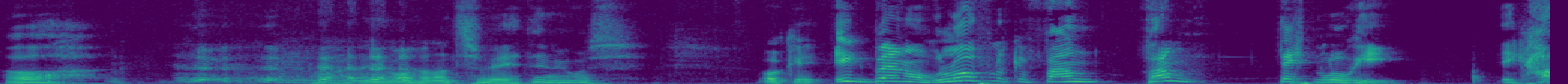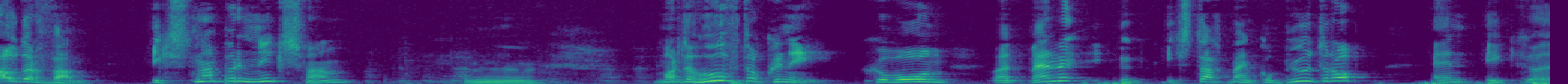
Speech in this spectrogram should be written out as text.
Oh. Ik ben aan het zweten, jongens. Oké, ik ben een ongelooflijke fan van technologie. Ik hou daarvan. Ik snap er niks van. Maar dat hoeft ook niet. Gewoon, want mijn, ik start mijn computer op En ik eh,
